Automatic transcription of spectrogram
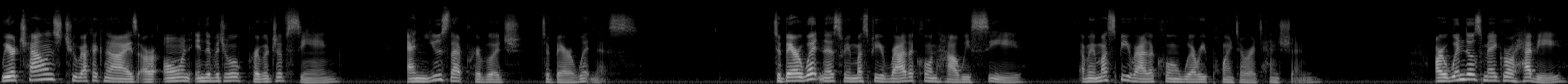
We are challenged to recognize our own individual privilege of seeing and use that privilege to bear witness. To bear witness, we must be radical in how we see, and we must be radical in where we point our attention. Our windows may grow heavy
